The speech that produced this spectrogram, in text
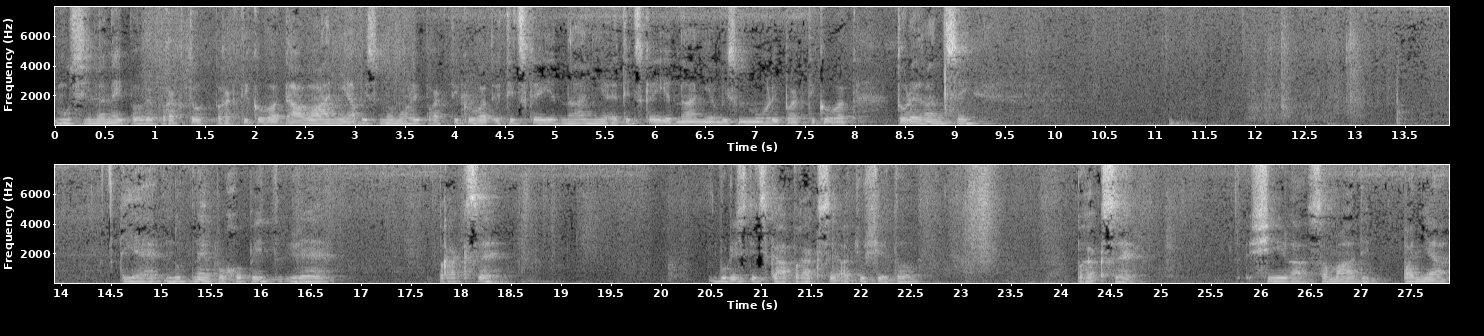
musíme nejprve praktikovat dávání, aby jsme mohli praktikovat etické jednání, etické jednání, aby jsme mohli praktikovat toleranci. Je nutné pochopit, že praxe, buddhistická praxe, ať už je to praxe šíla, samády, panya,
